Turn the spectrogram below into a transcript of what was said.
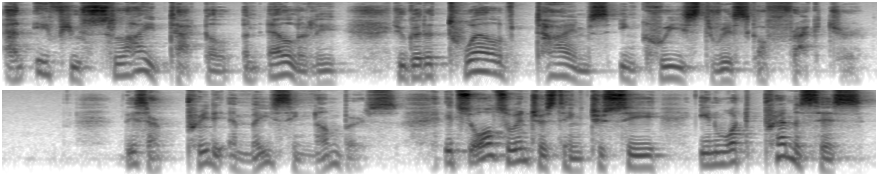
And if you slide tackle an elderly, you get a 12 times increased risk of fracture. These are pretty amazing numbers. It's also interesting to see in what premises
